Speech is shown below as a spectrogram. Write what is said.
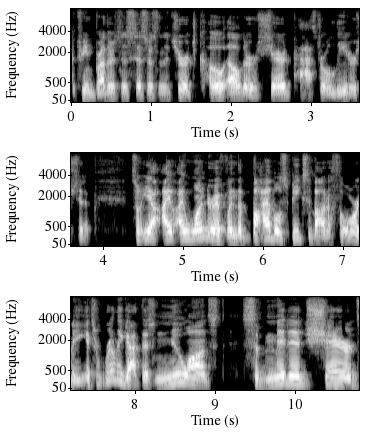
between brothers and sisters in the church co-elders shared pastoral leadership so yeah I, I wonder if when the bible speaks about authority it's really got this nuanced submitted shared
